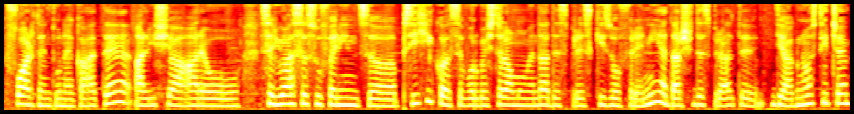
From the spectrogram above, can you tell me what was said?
foarte întunecate. Alicia are o serioasă suferință psihică, se vorbește la un moment dat despre schizofrenie, dar și despre alte diagnostice.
